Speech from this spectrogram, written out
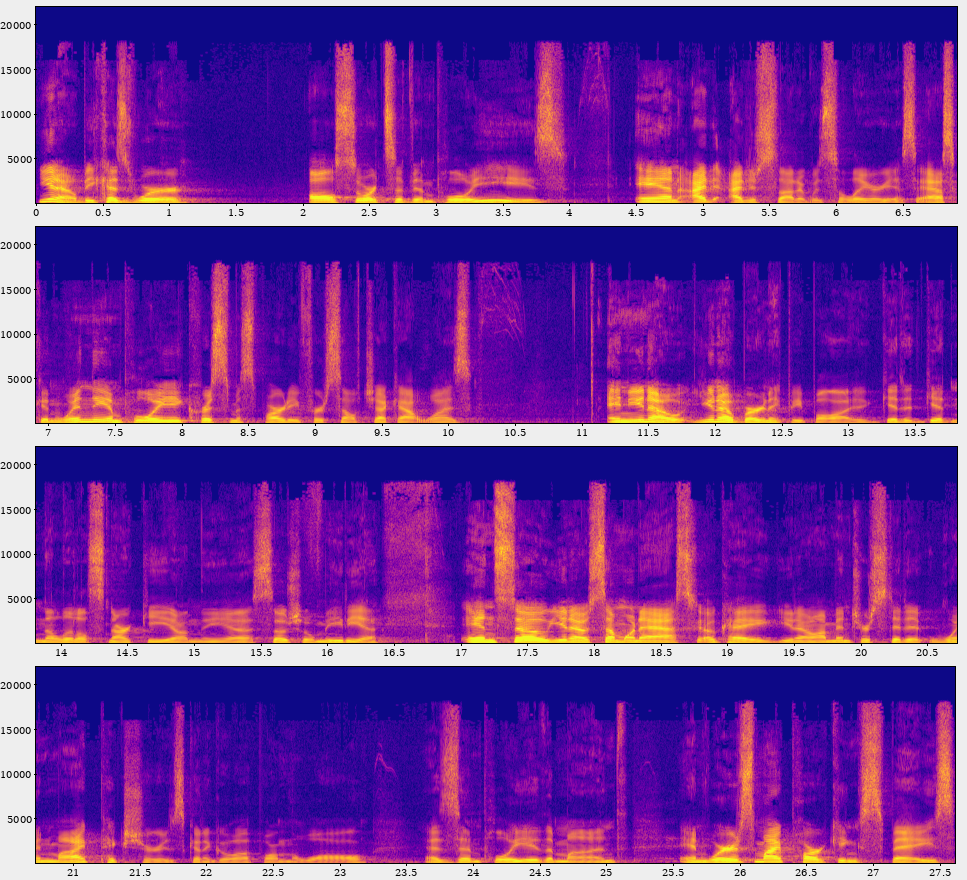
You know, because we're all sorts of employees. And I, I just thought it was hilarious asking when the employee Christmas party for self checkout was. And you know, you know, Boerne people I get it, getting a little snarky on the uh, social media. And so, you know, someone asked, okay, you know, I'm interested in when my picture is going to go up on the wall as employee of the month and where's my parking space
